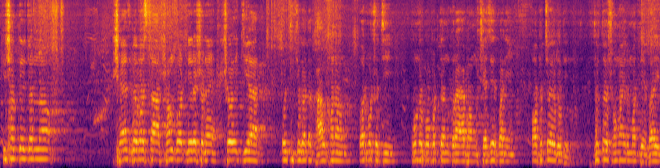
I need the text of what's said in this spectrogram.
কৃষকদের জন্য সেচ ব্যবস্থা, সংকট নিরসনে শহীদ জিয়ার ঐতিহ্যগত খাল খনন কর্মসূচি পুনঃপ্রবর্তন করা এবং সেচের পানি অপচয় রোধে দ্রুত সময়ের মধ্যে বাড়ির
